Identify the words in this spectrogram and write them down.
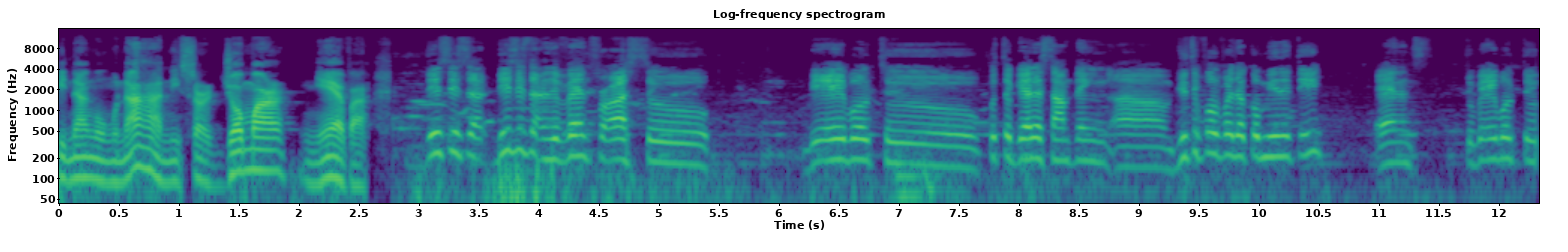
pinangungunahan ni Sir Jomar Nieva. This is a, this is an event for us to be able to put together something uh, beautiful for the community and to be able to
